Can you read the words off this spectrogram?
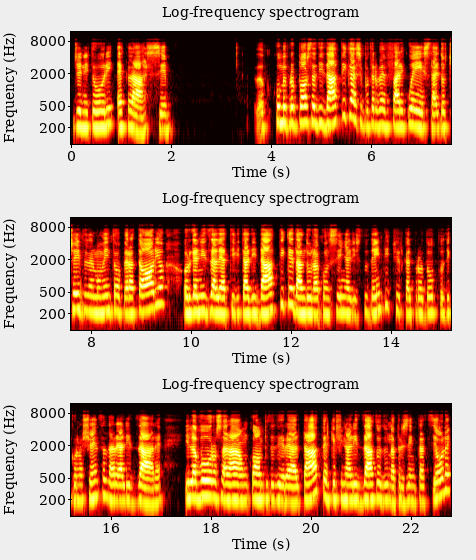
genitori e classi come proposta didattica si potrebbe fare questa, il docente nel momento operatorio organizza le attività didattiche dando una consegna agli studenti circa il prodotto di conoscenza da realizzare. Il lavoro sarà un compito di realtà perché finalizzato ad una presentazione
